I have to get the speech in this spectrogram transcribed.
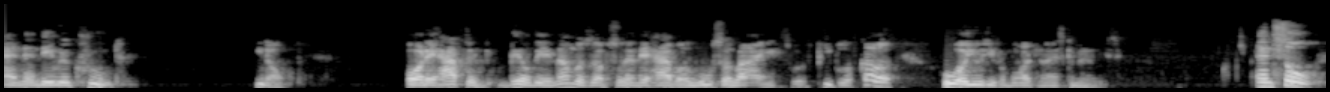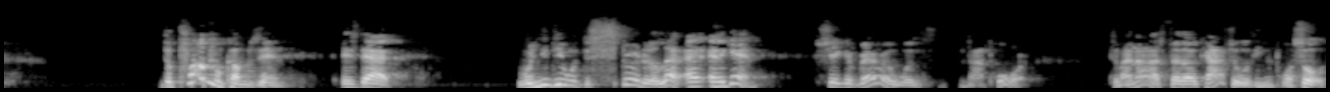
and then they recruit, you know, or they have to build their numbers up so then they have a loose alliance with people of color who are usually from marginalized communities. And so the problem comes in is that when you deal with the spirit of the left, and, and again, Che Guevara was not poor. To my knowledge, Fidel Castro was even poor. So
